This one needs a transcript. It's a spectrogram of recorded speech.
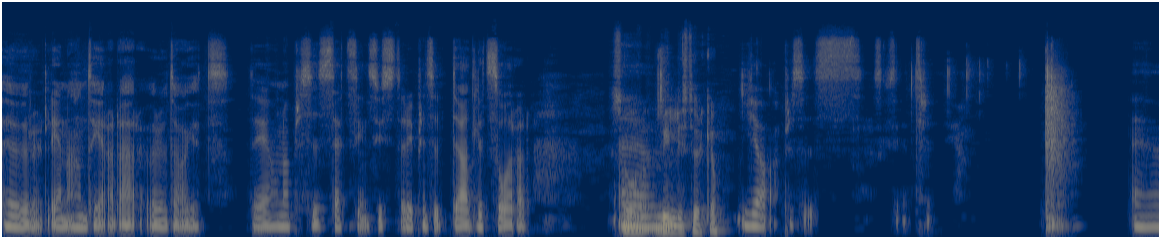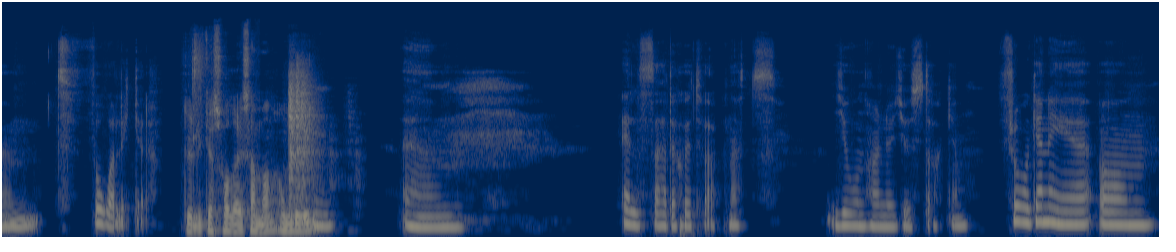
hur Lena hanterar det här överhuvudtaget. Det, hon har precis sett sin syster i princip dödligt sårad. Så Ehm. viljestyrka. Ja, precis. Ska se, tre. Ehm, två lyckade. Du lyckas hålla dig samman om du vill. Mm. Ehm, Elsa hade skjutvapnet. Jon har nu ljusstaken. Frågan är om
